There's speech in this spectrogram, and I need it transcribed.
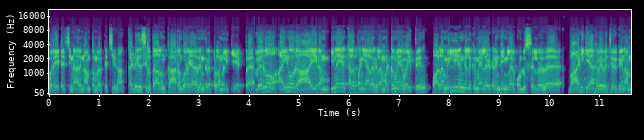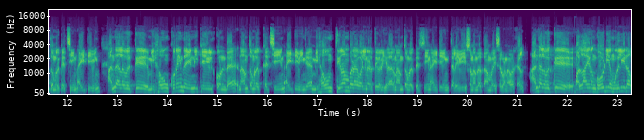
ஒரே கட்சினா அது நாம் தமிழர் கட்சி தான் கடுகு சிறுத்தாலும் காரம் குறையாதுங்கிற பழமொழிக்கு ஏற்ப வெறும் ஐநூறு ஆயிரம் இணைய களப்பணியாளர்களை மட்டுமே வைத்து பல மில்லியன்களுக்கு மேல ட்ரெண்டிங்ல கொண்டு செல்றத வாடிக்கையாகவே வச்சிருக்கு நாம் தமிழர் கட்சியின் ஐடி விங். அந்த அளவுக்கு மிகவும் குறைந்த எண்ணிக்கையில் கொண்ட நாம் தமிழர் கட்சியின் ஐடி விங்க மிகவும் திறம்பட வழிநடத்தி வருகிறார் நாம் தமிழர் கட்சியின் ஐடி விங் தலைவி சுனந்தா தாமரை செல்வன் அவர்கள். அந்த அளவுக்கு பல்லாயிரம் கோடியை முதலீடா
